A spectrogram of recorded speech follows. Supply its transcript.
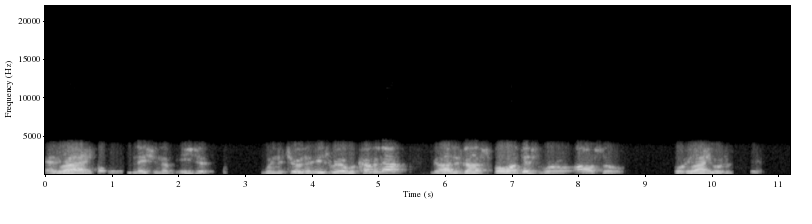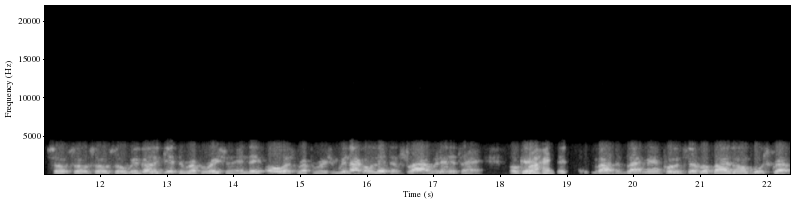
As Right. God the nation of Egypt, when the children of Israel were coming out, God is going to spoil this world also for His Right. children. So, so, so, so we're going to get the reparation, and they owe us reparation. We're not going to let them slide with anything. Okay. Right. They talk about the black man pull himself up by his own bootstrap.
